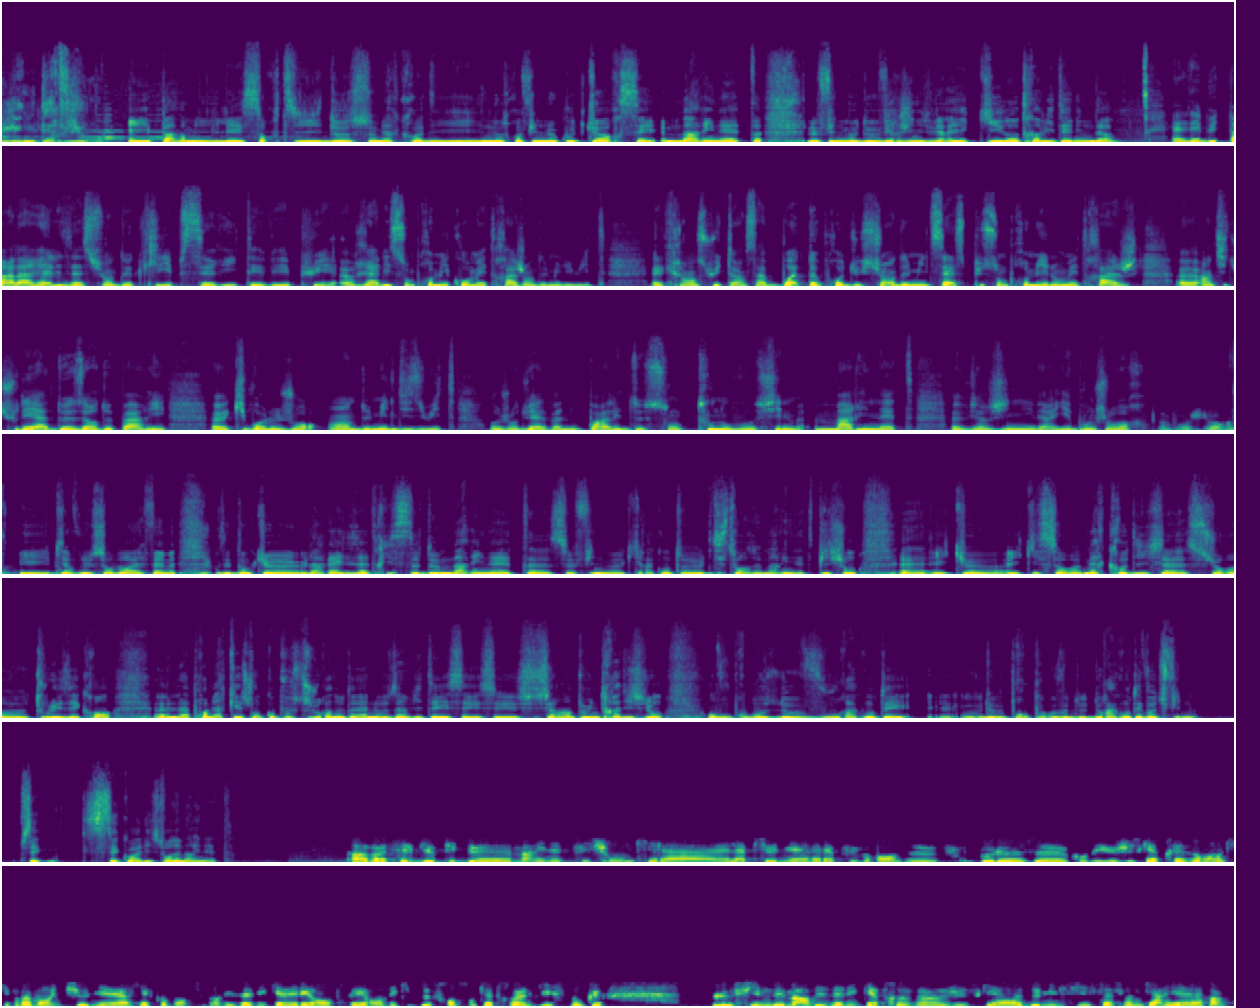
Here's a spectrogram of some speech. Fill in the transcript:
l'interview. Et parmi les sorties de ce mercredi, notre film coup de cœur, c'est Marinette, le film de Virginie Verrier, qui est notre invitée, Linda. Elle débute par la réalisation de clips, séries, TV, puis réalise son premier court métrage en 2008. Elle crée ensuite hein, sa boîte de production en 2016, puis son premier long métrage euh, intitulé À deux heures de Paris, euh, qui voit le jour en 2018. Aujourd'hui, elle va nous parler de son tout nouveau film Marinette. Euh, Virginie Verrier, bonjour. Bonjour. Et bienvenue sur Beurre FM. Vous êtes donc euh, la réalisatrice de Marinette, euh, ce film qui raconte euh, l'histoire de Marinette Pichon et, qui sort mercredi sur tous les écrans. La première question qu'on pose toujours à nos, invités, c'est- un peu une tradition. On vous propose de vous raconter, de, raconter votre film. C'est quoi l'histoire de Marinette? Ah bah c'est le biopic de Marinette Pichon, qui est la, la pionnière et la plus grande footballeuse euh, qu'on ait eue jusqu'à présent, qui est vraiment une pionnière, qui a commencé dans les années qu'elle est rentrée en équipe de France en 90. Donc euh, le film démarre des années 80 jusqu'à 2006, sa fin de carrière.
